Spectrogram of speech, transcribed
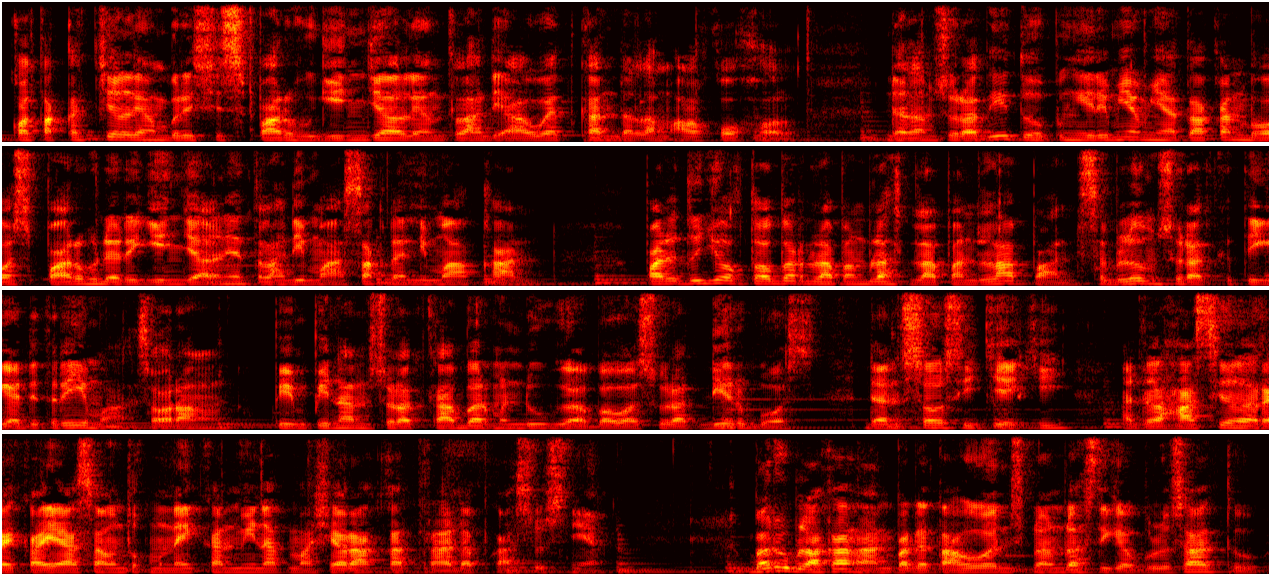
kotak kecil yang berisi separuh ginjal yang telah diawetkan dalam alkohol. Dalam surat itu, pengirimnya menyatakan bahwa separuh dari ginjalnya telah dimasak dan dimakan. Pada 7 Oktober 1888, sebelum surat ketiga diterima, seorang pimpinan surat kabar menduga bahwa surat Dirbos dan Sosi Jeki adalah hasil rekayasa untuk menaikkan minat masyarakat terhadap kasusnya. Baru belakangan, pada tahun 1931,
